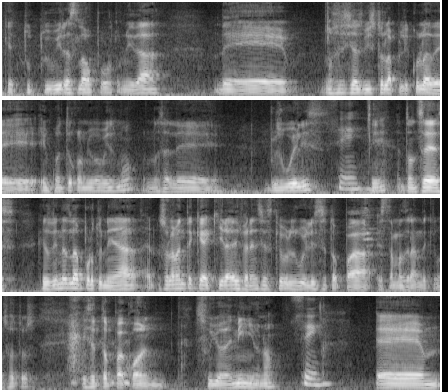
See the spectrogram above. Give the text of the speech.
que tú tuvieras la oportunidad de... No sé si has visto la película de Encuentro conmigo mismo, donde sale Bruce Willis. Sí. sí. Entonces, que tú tienes la oportunidad, solamente que aquí la diferencia es que Bruce Willis se topa, está más grande que nosotros, y se topa con su yo de niño, ¿no? Sí. Eh,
